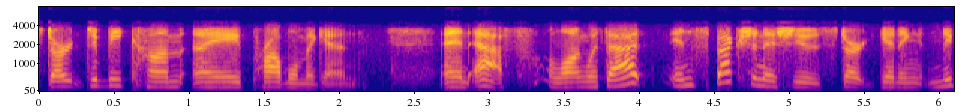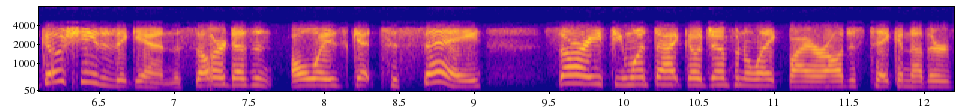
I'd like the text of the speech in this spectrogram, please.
start to become a problem again. And F, along with that, inspection issues start getting negotiated again. The seller doesn't always get to say, sorry, if you want that, go jump in a lake buyer. I'll just take another,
